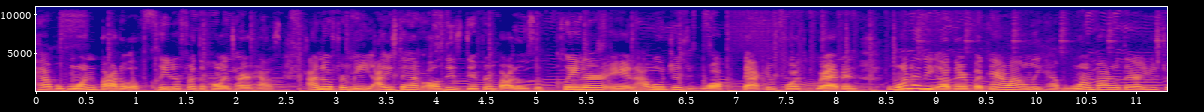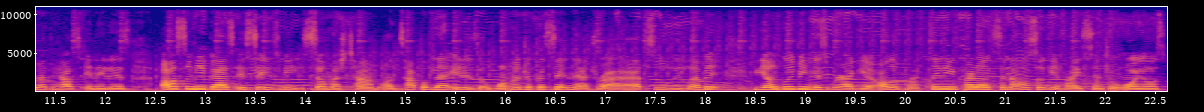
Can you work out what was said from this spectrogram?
have one bottle of cleaner for the whole entire house. I know for me, I used to have all these different bottles of cleaner and I would just walk back and forth grabbing one or the other, but now I only have one bottle that I use throughout the house and it is awesome, you guys. It saves me so much time. On top of that, it is 100% natural. I absolutely love it. Young Living is where I get all of my cleaning products and I also get my essential oils.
